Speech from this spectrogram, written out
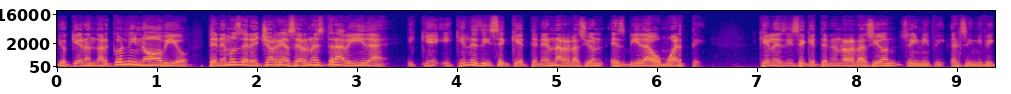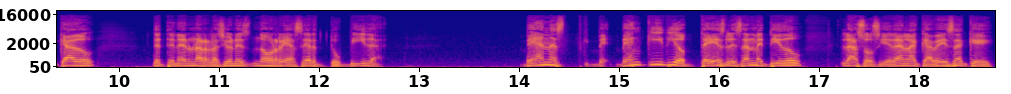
yo quiero andar con mi novio. Tenemos derecho a rehacer nuestra vida. ¿Y, qui- y quién les dice que tener una relación es vida o muerte? ¿Quién les dice que tener una relación, el significado de tener una relación es no rehacer tu vida? Vean, vean qué idiotez les han metido la sociedad en la cabeza que,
